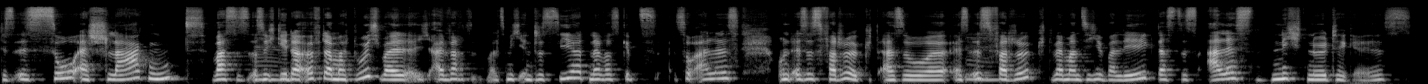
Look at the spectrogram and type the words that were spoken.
das ist so erschlagend, was es, also ich gehe mhm. da öfter mal durch, weil ich einfach, weil es mich interessiert, ne, was gibt's so alles und es ist verrückt. Also es mhm. ist verrückt, wenn man sich überlegt, dass das alles nicht nötig ist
